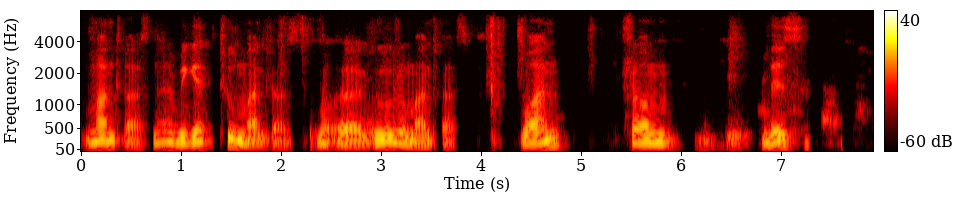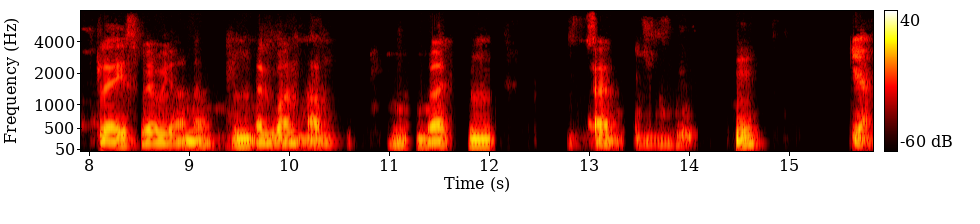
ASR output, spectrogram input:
mantras. No? We get two mantras, uh, Guru mantras. One from this place where we are now, Mm. and one up. Right? Mm. And, hmm? Yeah.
